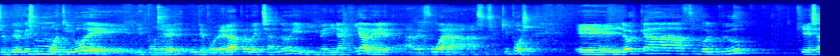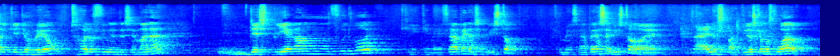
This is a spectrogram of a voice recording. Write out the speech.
yo creo que es un motivo de, de poder, de poder aprovecharlo y venir aquí a ver, a ver jugar a, a sus equipos. Eh, el Lorca Fútbol Club que es al que yo veo todos los fines de semana, despliega un fútbol que, que merece la pena ser visto. Que merece la pena ser visto. eh. Los partidos que hemos jugado,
